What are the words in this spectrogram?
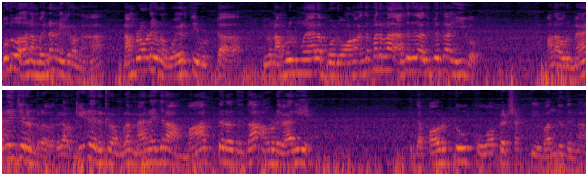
பொதுவாக நம்ம என்ன நினைக்கிறோன்னா நம்மளோட இவனை உயர்த்தி விட்டா இவன் நம்மளுக்கு மேலே போடுவானோ அந்த மாதிரிலாம் அது அது பேர் தான் ஈகோ ஆனால் ஒரு மேனேஜர்ன்றவர் அவர் கீழே இருக்கிறவங்கள மேனேஜராக மாற்றுறது தான் அவருடைய வேலையே. இந்த பவர் டு கோஆப்ரேட் சக்தி வந்ததுன்னா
